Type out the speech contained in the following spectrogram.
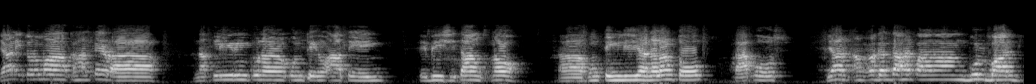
Yan, ito na mga ka-hunter, ah, na-clearing ko na ng konti yung ating PVC tank, no? Ah, kunting liha na lang to. Tapos, yan, ang kagandahan pa ng bull valve,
